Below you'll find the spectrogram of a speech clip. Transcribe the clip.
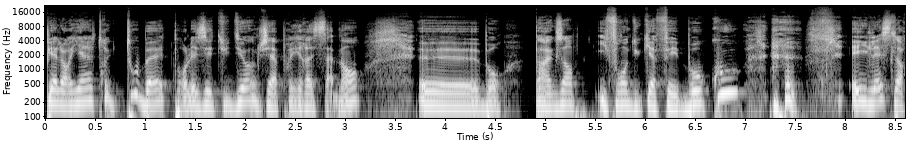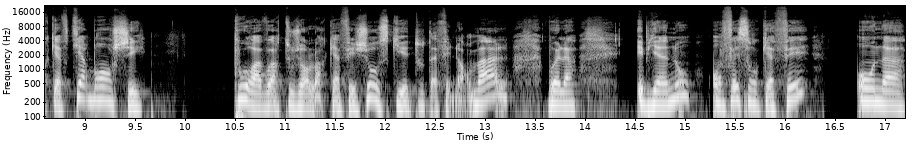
Puis alors, il y a un truc tout bête pour les étudiants que j'ai appris récemment. Euh, bon, par exemple, ils font du café beaucoup et ils laissent leur cafetière branchée pour avoir toujours leur café chaud, ce qui est tout à fait normal. Voilà. Eh bien non, on fait son café, on a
